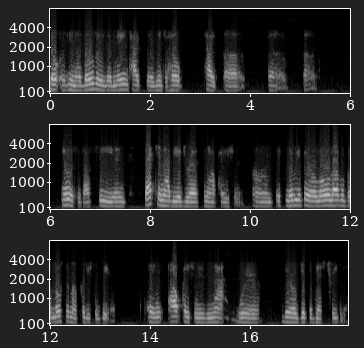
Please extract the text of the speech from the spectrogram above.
So you know, those are the main types of mental health type uh, uh, uh, illnesses I see, and that cannot be addressed in outpatient. Um, if maybe if they're a lower level, but most of them are pretty severe, and outpatient is not where they'll get the best treatment.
